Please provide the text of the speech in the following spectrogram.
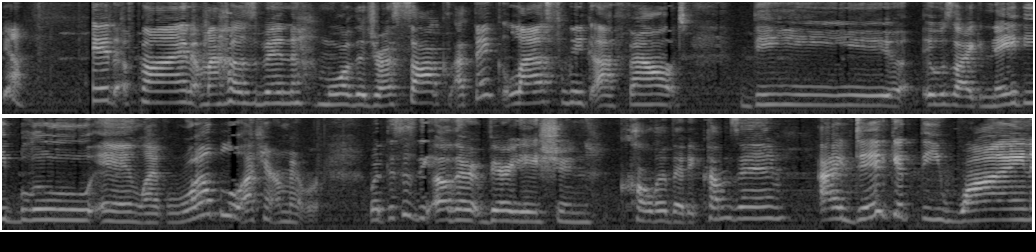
yeah did find my husband more of the dress socks i think last week i found the it was like navy blue and like royal blue i can't remember. But this is the other variation color that it comes in. I did get the wine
